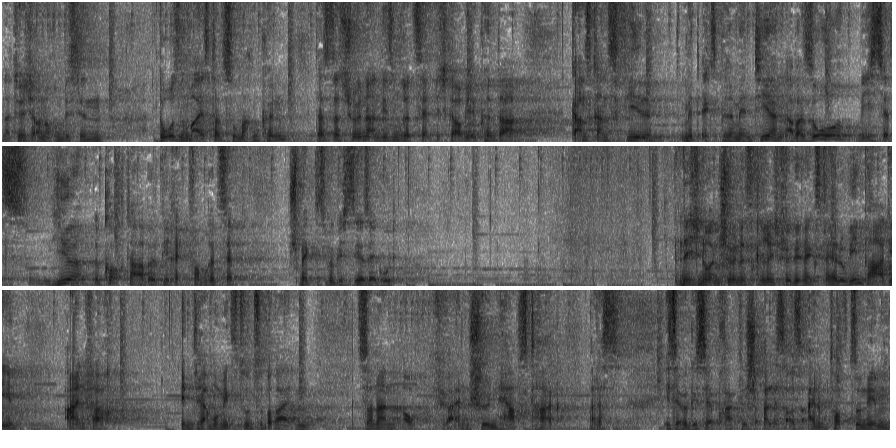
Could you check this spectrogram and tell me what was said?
natürlich auch noch ein bisschen Dosenmais dazu machen können. Das ist das Schöne an diesem Rezept. Ich glaube ihr könnt da ganz ganz viel mit experimentieren aber so wie ich es jetzt hier gekocht habe direkt vom Rezept schmeckt es wirklich sehr sehr gut. Nicht nur ein schönes Gericht für die nächste Halloween Party einfach im Thermomix zuzubereiten, sondern auch für einen schönen Herbsttag, weil das ist ja wirklich sehr praktisch alles aus einem Topf zu nehmen.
